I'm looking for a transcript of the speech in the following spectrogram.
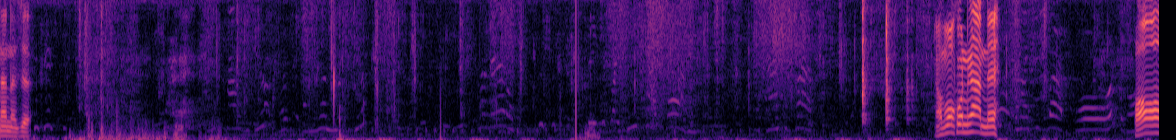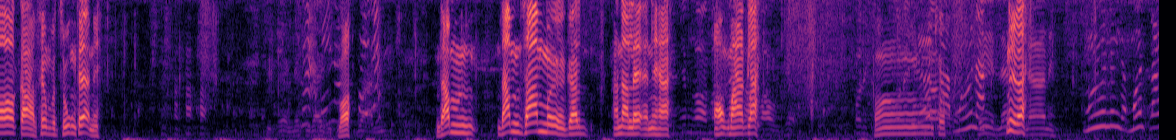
นาดนั้นจะเอาบ่คนงานเนี่ยพอกาเพิ่งประชุงแท้นี่บ่ดำดำซ้ำมือกันอันนั้นแหละนนี้ฮะ ออกมากละ อ๋อโถ่มือนะนี่แหละ มือนึงกับมืดละ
